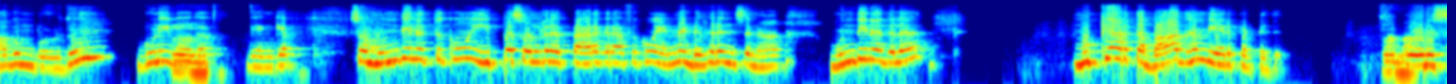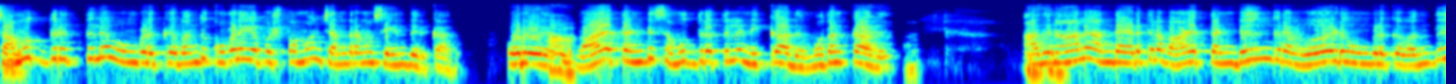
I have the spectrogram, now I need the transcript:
ஆகும் பொழுதும் குணிபோத வெங்கியம் சோ முந்தினத்துக்கும் இப்ப சொல்ற பேராகிராஃபுக்கும் என்ன டிஃபரன்ஸ்னா முந்தினதுல முக்கியார்த்த பாதம் ஏற்பட்டது. ஒரு சமுத்திரத்துல உங்களுக்கு வந்து குவளைய புஷ்பமும் சந்திரனும் சேர்ந்து இருக்காது. ஒரு. வாழைத்தண்டு சமுத்திரத்துல நிக்காது முதற்காது அதனால அந்த இடத்துல வாழைத்தண்டுங்கிற வேர்டு உங்களுக்கு வந்து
